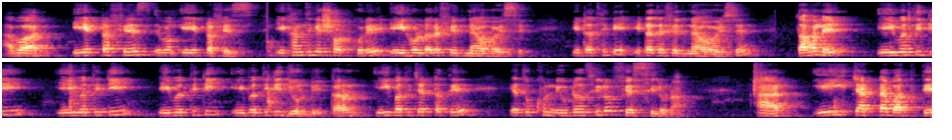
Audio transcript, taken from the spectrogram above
আবার এই একটা ফেজ এবং এই একটা ফেজ এখান থেকে শর্ট করে এই হোল্ডারে ফেজ নেওয়া হয়েছে। এটা থেকে এটাতে ফেজ নেওয়া হয়েছে। তাহলে এই বাতিটি এই বাতিটি এই বাতিটি এই বাতিটি জ্বলবে। কারণ এই বাতি চারটাতে এতক্ষণ নিউট্রাল ছিল ফেস ছিল না। আর এই চারটা বাতিতে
